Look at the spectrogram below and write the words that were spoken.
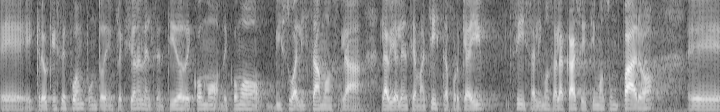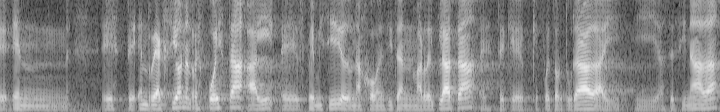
Eh, creo que ese fue un punto de inflexión en el sentido de cómo, de cómo visualizamos la, la violencia machista, porque ahí sí, salimos a la calle, hicimos un paro eh, este, en, reacción, en respuesta al eh, femicidio de una jovencita en Mar del Plata, este, que, fue torturada y, asesinada.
